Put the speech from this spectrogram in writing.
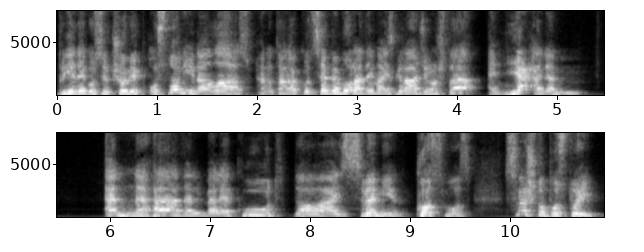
prije nego se čovjek osloni na Allaha subhanahu wa ta'ala, kod sebe mora da ima izgrađeno šta? En ja'lam en hadal melekut, da ovaj svemir, kosmos, sve što postoji,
